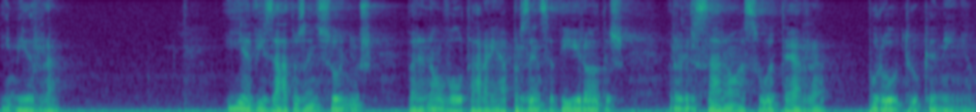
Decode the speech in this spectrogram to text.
e mirra. E avisados em sonhos, para não voltarem à presença de Herodes, regressaram à sua terra por outro caminho.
